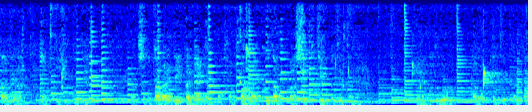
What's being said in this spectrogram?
saya kira yang di YouTube ya. Dan sementara ini banyak yang mengcover lagu tanpa seizin penciptanya. Yaitu kalau penciptanya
